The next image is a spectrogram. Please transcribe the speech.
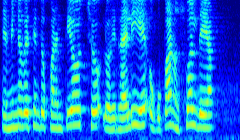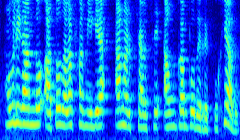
En 1948, los israelíes ocuparon su aldea, obligando a toda la familia a marcharse a un campo de refugiados.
